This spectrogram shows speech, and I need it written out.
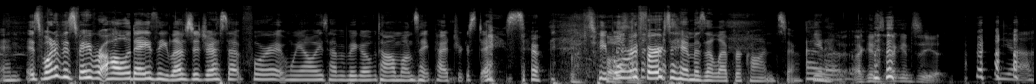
And it's one of his favorite holidays. He loves to dress up for it. And we always have a big old time on St. Patrick's Day. So people awesome. refer to him as a leprechaun. So, I you love know. I can I can see it. Yeah.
